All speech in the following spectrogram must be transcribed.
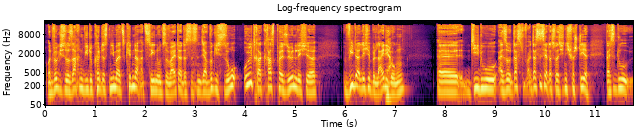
Und wirklich so Sachen wie, du könntest niemals Kinder erziehen und so weiter, das sind ja wirklich so ultra krass persönliche, widerliche Beleidigungen, äh, die du, also das, das ist ja das, was ich nicht verstehe. Weißt du, du,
